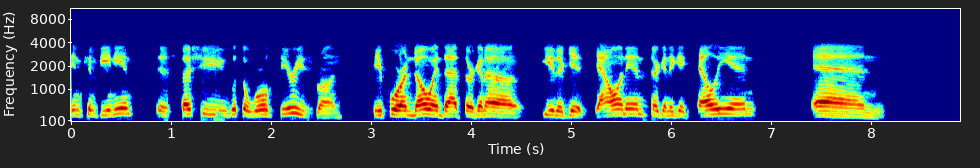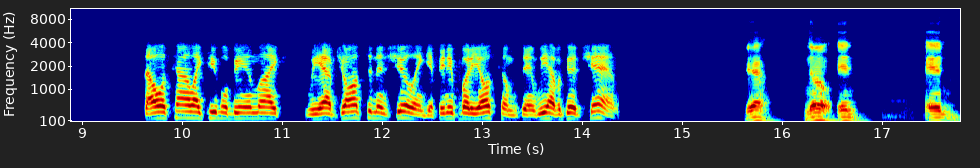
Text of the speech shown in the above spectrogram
inconvenience, especially with the World Series run. People are knowing that they're gonna either get Gallen in, they're gonna get Kelly in, and that was kind of like people being like, "We have Johnson and Schilling. If anybody else comes in, we have a good chance." Yeah, no, and and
